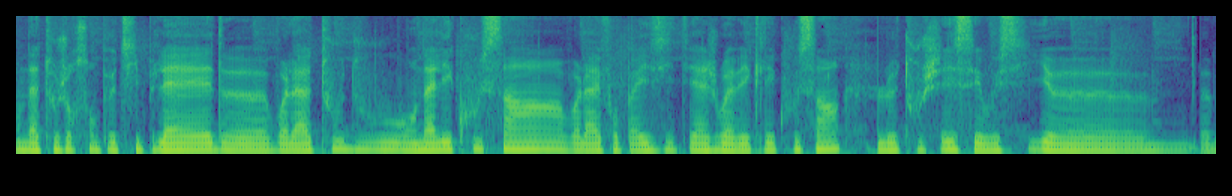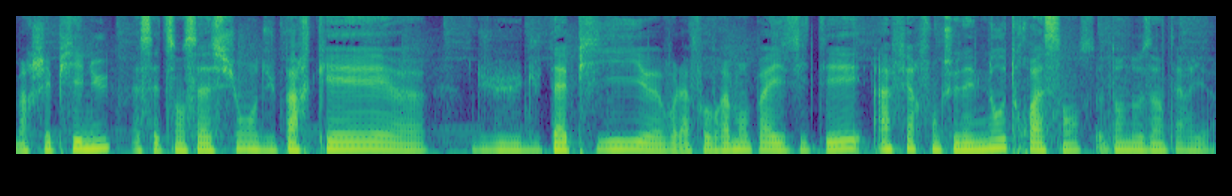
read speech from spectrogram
On a toujours son petit plaid, euh, voilà, tout doux. On a les coussins, voilà, il faut pas hésiter à jouer avec les coussins. Le toucher, c'est aussi euh, marcher pieds nus, cette sensation du parquet, du, tapis. voilà, faut vraiment pas hésiter à faire fonctionner nos trois sens dans nos intérieurs.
